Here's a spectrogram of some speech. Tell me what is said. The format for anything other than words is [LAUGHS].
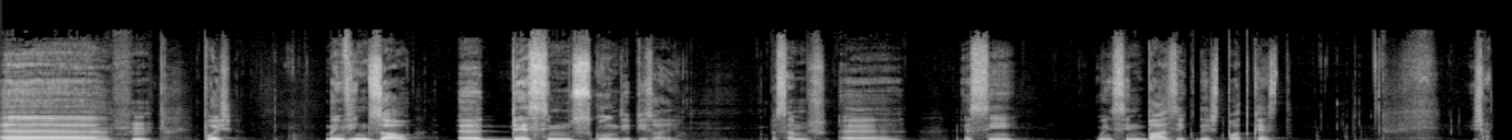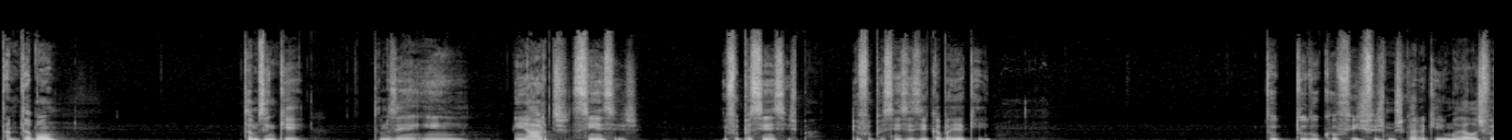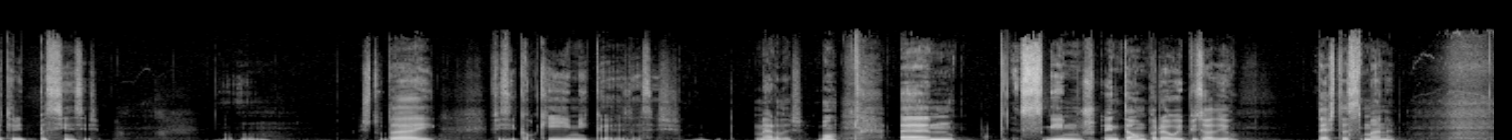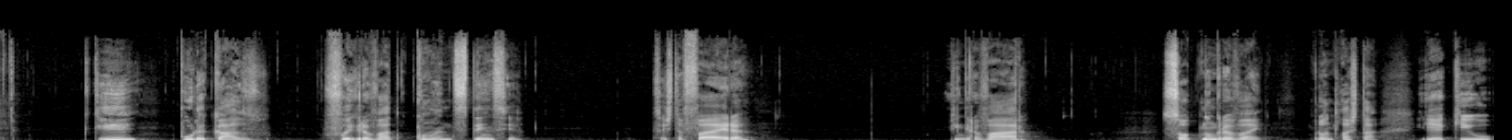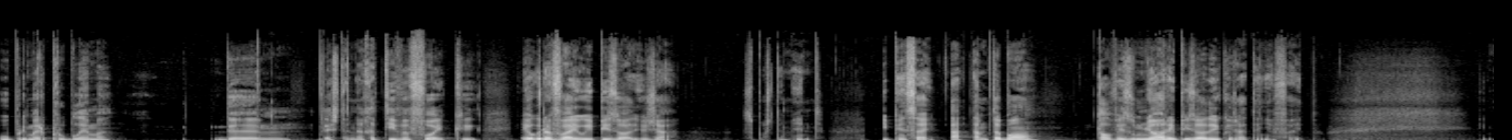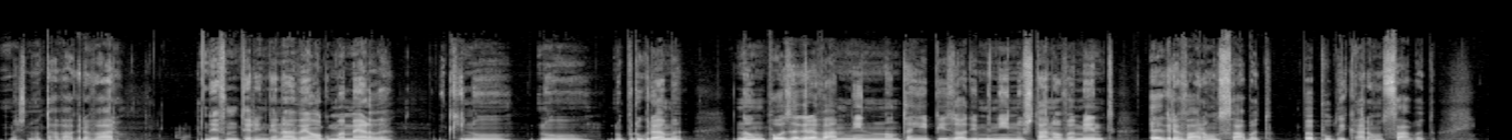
Uh, hum, pois, bem-vindos ao uh, 12 episódio. Passamos uh, assim o ensino básico deste podcast. Já está muito bom. Estamos em quê? Estamos em, em, em artes, ciências. Eu fui para ciências, pá. Eu fui para ciências e acabei aqui tu, tudo o que eu fiz fez-me chegar aqui. Uma delas foi ter ido para ciências. Estudei físico-químicas, essas merdas. Bom, um, seguimos então para o episódio desta semana que por acaso foi gravado com antecedência. Sexta-feira vim gravar, só que não gravei. Pronto, lá está. E aqui o, o primeiro problema de, desta narrativa foi que eu gravei o episódio já, supostamente, e pensei: ah, está muito bom, talvez o melhor episódio que eu já tenha feito. Mas não estava a gravar. Devo-me ter enganado em alguma merda aqui no, no, no programa. Não pôs a gravar, menino, não tem episódio. Menino está novamente a gravar um sábado para publicar a um sábado.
